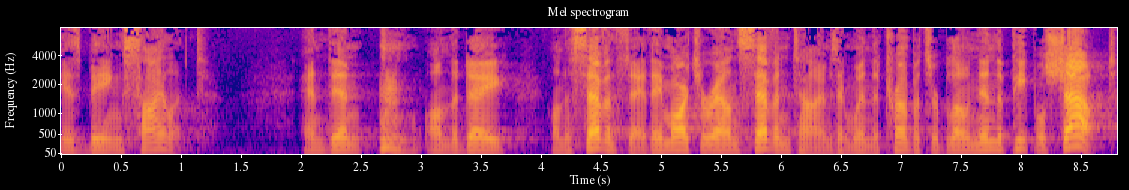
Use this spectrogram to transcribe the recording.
is being silent. And then on the day, on the seventh day, they march around seven times, and when the trumpets are blown, then the people shout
